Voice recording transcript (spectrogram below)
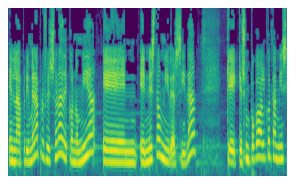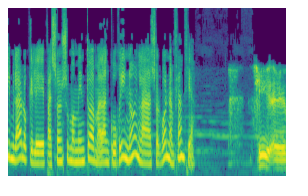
en la primera profesora de economía en, en esta universidad. Que, es un poco algo también similar a lo que le pasó en su momento a Madame Curie, ¿no? En la Sorbona, en Francia. Sí, eh,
